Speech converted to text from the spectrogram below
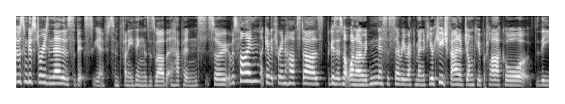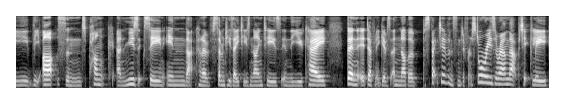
there were some good stories in there. There was a you know, some funny things as well that happened. So it was fine. I gave it three and a half stars because it's not one I would necessarily recommend if you're a huge fan of John Cooper Clarke or the the arts and punk and music scene in that kind of 70s, 80s, 90s in the UK then it definitely gives another perspective and some different stories around that, particularly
